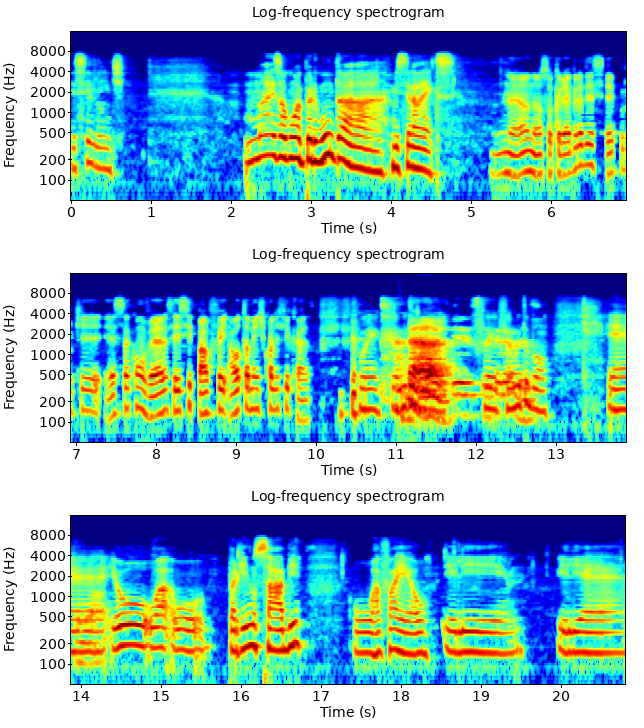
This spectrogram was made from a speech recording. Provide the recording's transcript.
excelente. Mais alguma pergunta, Mr. Alex? Não, não, só queria agradecer porque essa conversa, esse papo foi altamente qualificado. Foi, foi muito bom. Isso, foi, foi muito bom. É, eu, o, o para quem não sabe, o Rafael, ele, ele é,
